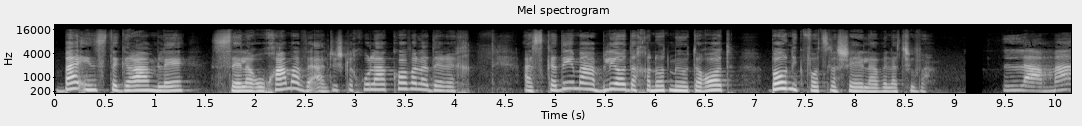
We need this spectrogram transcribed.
באינסטגרם לסלע רוחמה, ואל תשכחו לעקוב על הדרך. אז קדימה, בלי עוד הכנות מיותרות, בואו נקפוץ לשאלה ולתשובה. למה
